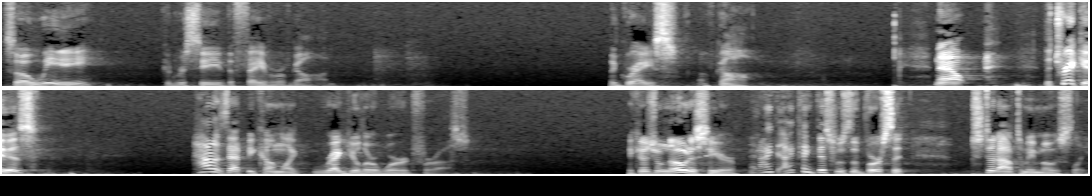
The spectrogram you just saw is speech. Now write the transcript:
so we could receive the favor of God the grace of God. Now, the trick is how does that become like regular word for us? Because you'll notice here, and I, I think this was the verse that stood out to me mostly.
